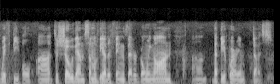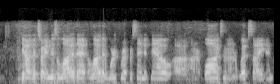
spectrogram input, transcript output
with people, uh, to show them some of the other things that are going on um, that the aquarium does. Yeah, that's right. And there's a lot of that, a lot of that work represented now uh, on our blogs and on our website. And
